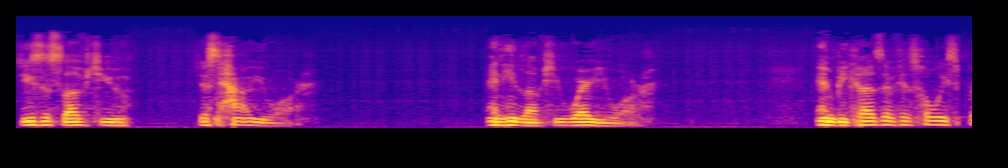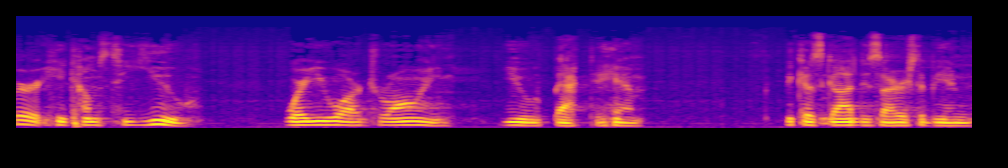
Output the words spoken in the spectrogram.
Jesus loves you just how you are, and he loves you where you are. And because of his Holy Spirit, he comes to you where you are, drawing you back to him. Because God desires to be in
